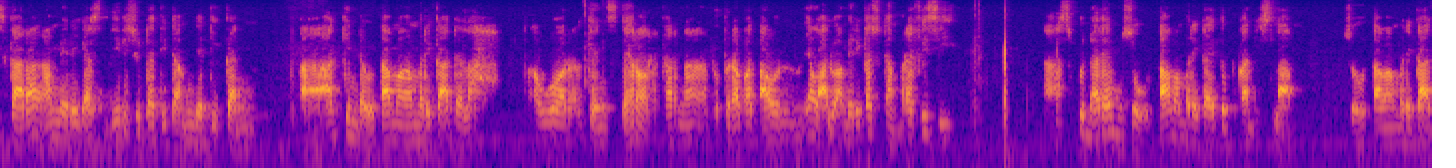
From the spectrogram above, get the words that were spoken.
sekarang Amerika sendiri sudah tidak menjadikan uh, agenda utama mereka adalah war against terror karena beberapa tahun yang lalu Amerika sudah merevisi. Nah, sebenarnya musuh utama mereka itu bukan Islam. Musuh utama mereka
